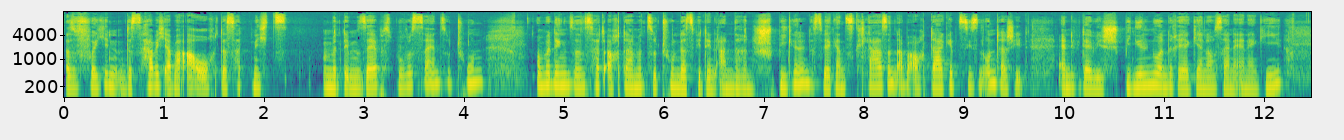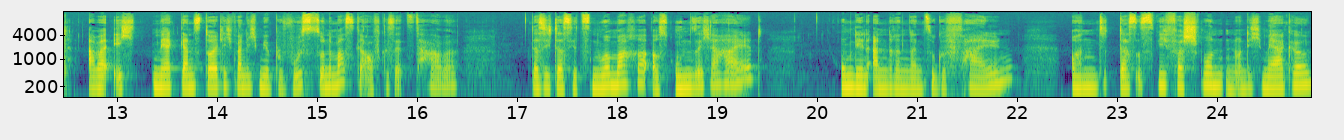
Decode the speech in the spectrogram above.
Also vor jedem, das habe ich aber auch. Das hat nichts mit dem Selbstbewusstsein zu tun unbedingt, sondern es hat auch damit zu tun, dass wir den anderen spiegeln, dass wir ganz klar sind. Aber auch da gibt es diesen Unterschied. Entweder wir spiegeln nur und reagieren auf seine Energie, aber ich merke ganz deutlich, wann ich mir bewusst so eine Maske aufgesetzt habe. Dass ich das jetzt nur mache aus Unsicherheit, um den anderen dann zu gefallen und das ist wie verschwunden. Und ich merke,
